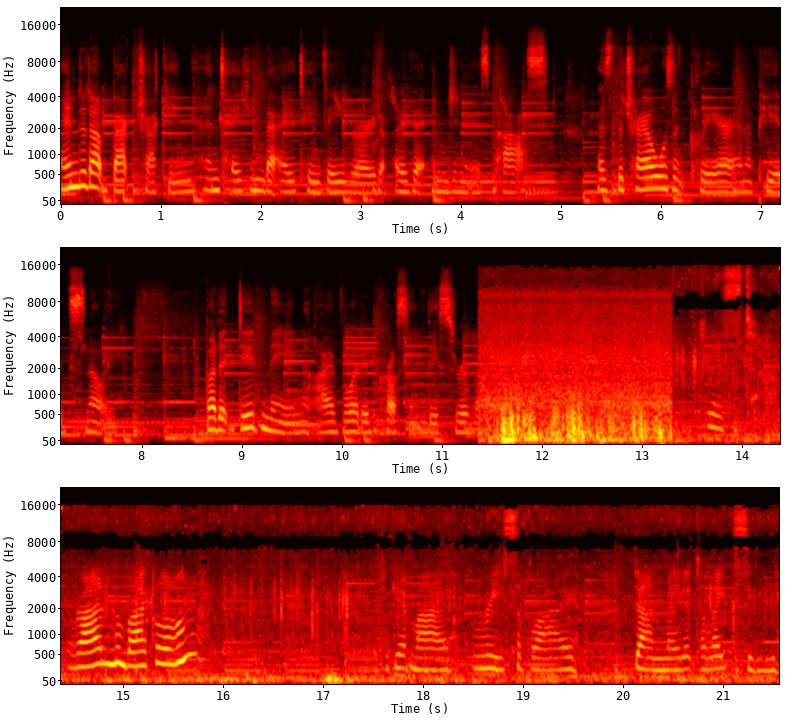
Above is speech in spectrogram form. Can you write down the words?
I ended up backtracking and taking the ATV road over Engineers Pass as the trail wasn't clear and appeared snowy. But it did mean I avoided crossing this river. Just riding the bike along to get my resupply done, made it to Lake City.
